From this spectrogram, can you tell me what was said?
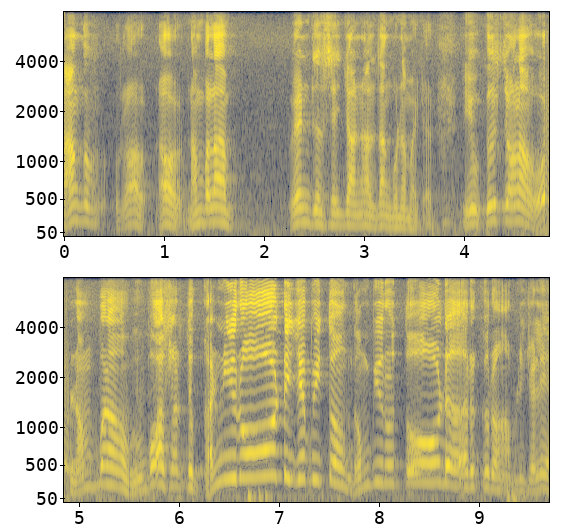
நாங்கள் நம்மலாம் வேண்டுதல் செஞ்சானால் தான் குணமாயிட்டார். இவ் கிறிஸ்தவனா ஓ நம்ம உபவாசத்துக்கு கண்ணீரோடு ஜெபித்தோம் கம்பீரத்தோடு அறுக்கிறோம் அப்படின்னு சொல்லி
